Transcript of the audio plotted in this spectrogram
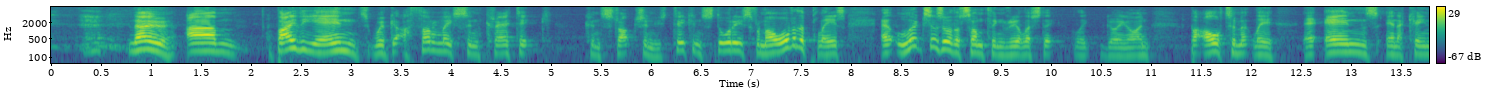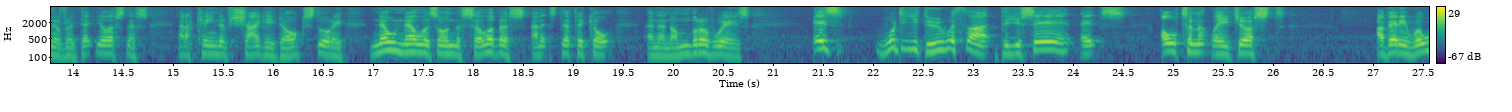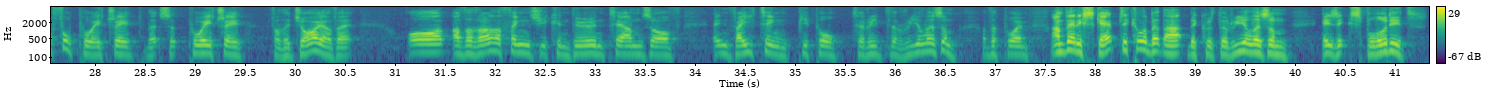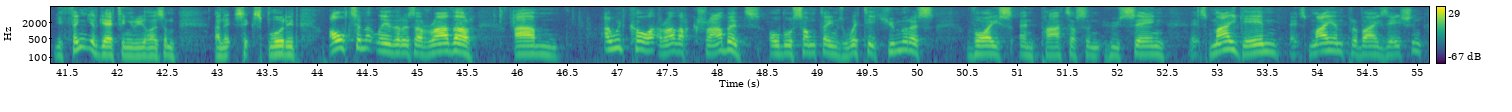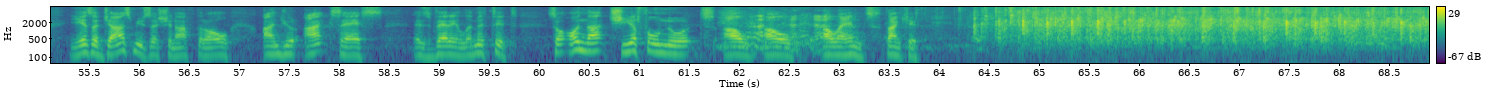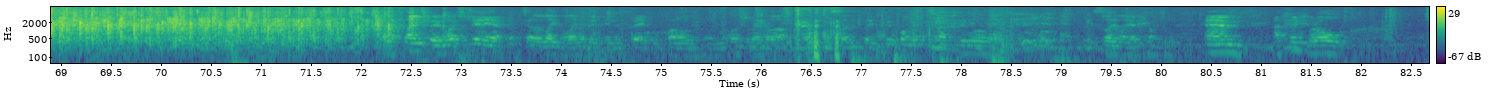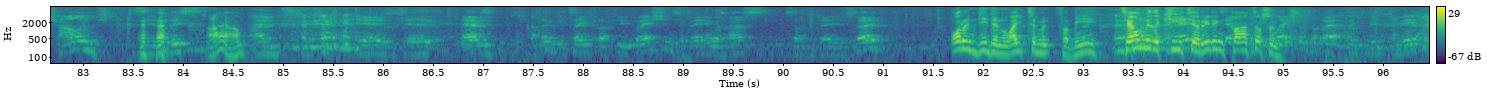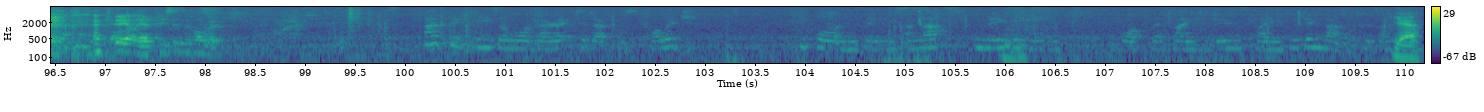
now, um, by the end, we've got a thoroughly syncretic construction. He's taken stories from all over the place. It looks as though there's something realistic like, going on, but ultimately it ends in a kind of ridiculousness and a kind of shaggy dog story. Nil nil is on the syllabus, and it's difficult in a number of ways. Is what do you do with that? Do you say it's ultimately just a very willful poetry that's poetry for the joy of it, or are there other things you can do in terms of inviting people to read the realism of the poem? I'm very sceptical about that because the realism is exploded. You think you're getting realism, and it's exploded. Ultimately, there is a rather, um, I would call it a rather crabbed, although sometimes witty, humorous voice in Paterson who's saying, It's my game, it's my improvisation. He is a jazz musician after all, and your access is very limited. So, on that cheerful note, I'll, I'll, I'll end. Thank you. Uh, thanks very much, Jay. I particularly like the line about being fretful pal. I also remember that from watching my son play football on Saturday morning. Slightly uncomfortable. Um, I think we're all challenged, to say the least. I am. And yeah, as you said, um, I think we've time for a few questions if anyone has something to just now. Or indeed enlightenment for me. Tell me the key to reading Paterson. about. I think we've greatly, greatly appreciative of it. I think these are more directed at college people and things, and that's maybe what they're trying to do is by including that, because I think Yeah. we've got not a bad class, and I would just leave them.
